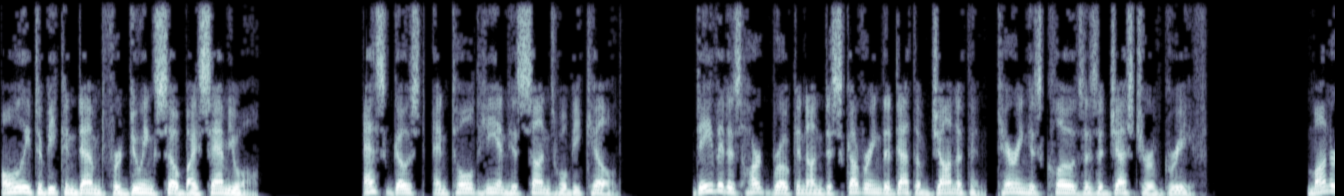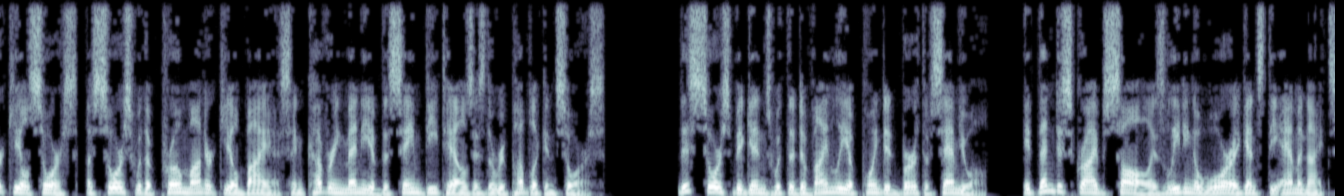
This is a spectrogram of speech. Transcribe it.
only to be condemned for doing so by Samuel's ghost, and told he and his sons will be killed. David is heartbroken on discovering the death of Jonathan, tearing his clothes as a gesture of grief. Monarchical source, a source with a pro-monarchical bias and covering many of the same details as the Republican source. This source begins with the divinely appointed birth of Samuel. It then describes Saul as leading a war against the Ammonites,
